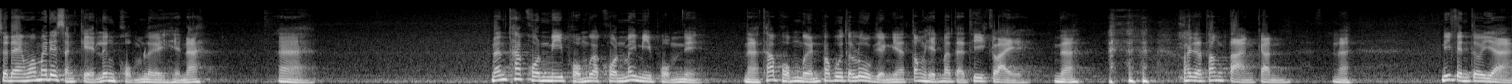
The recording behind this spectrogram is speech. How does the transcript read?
แสดงว่าไม่ได้สังเกตเรื่องผมเลยเห็นนะอ่านั้นถ้าคนมีผมกับคนไม่มีผมนี่นะถ้าผมเหมือนพระพุทธรูปอย่างเนี้ยต้องเห็นมาแต่ที่ไกลนะก็จะต้องต่างกันนะ นี่เป็นตัวอย่าง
